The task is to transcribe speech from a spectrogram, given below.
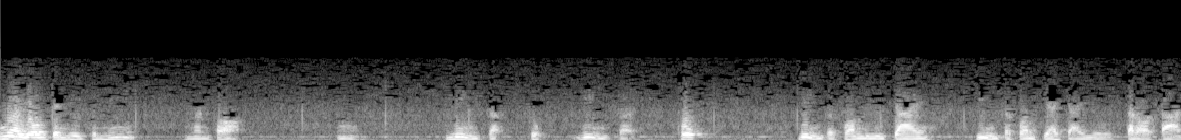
เมื่อโยมเป็นอยู่เช่นนี้ มันก็ยิ่งจะสุขยิ่งจะทุกข์ยิ่งจะความดีใจ ยิ่งจะความเสียใจอยู่ตลอดกาล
